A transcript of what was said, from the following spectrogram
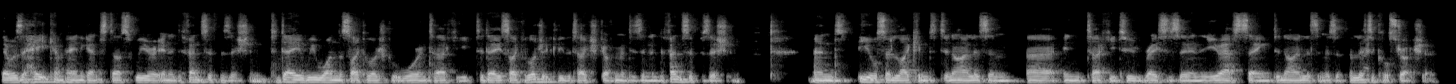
there was a hate campaign against us. We are in a defensive position. Today, we won the psychological war in Turkey. Today, psychologically, the Turkish government is in a defensive position. And he also likened denialism uh, in Turkey to racism in the US, saying denialism is a political structure.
